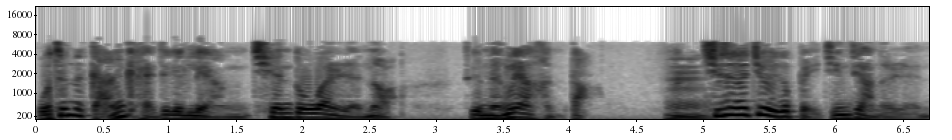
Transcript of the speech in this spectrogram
我真的感慨这个两千多万人呢，这个能量很大。嗯，其实他就一个北京这样的人，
